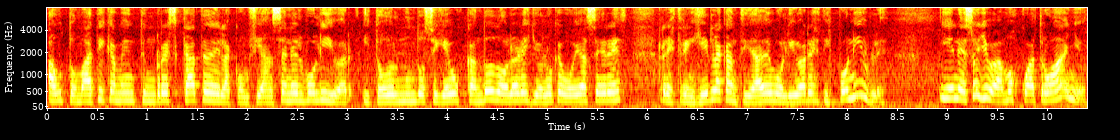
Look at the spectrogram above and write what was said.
automáticamente un rescate de la confianza en el bolívar y todo el mundo sigue buscando dólares, yo lo que voy a hacer es restringir la cantidad de bolívares disponibles. Y en eso llevamos cuatro años.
